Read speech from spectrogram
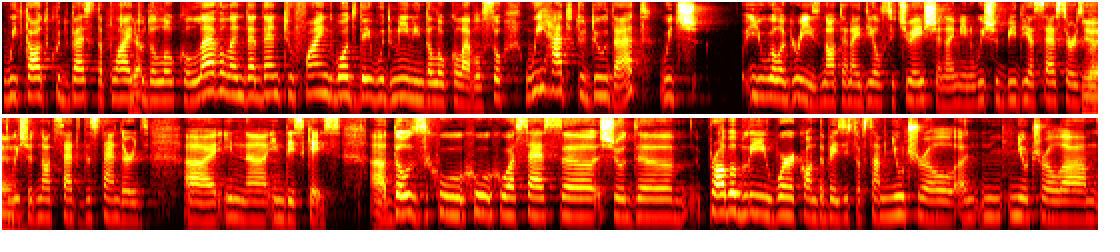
we thought could best apply to the local level and then, then to find what they would mean in the local level. So we had to do that, which you will agree is not an ideal situation. I mean, we should be the assessors, yeah. but we should not set the standards uh, in uh, in this case. Uh, those who who, who assess uh, should uh, probably work on the basis of some neutral uh, neutral um,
